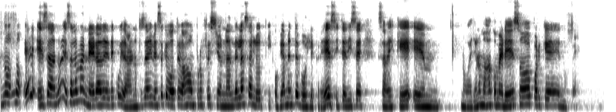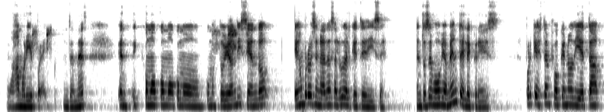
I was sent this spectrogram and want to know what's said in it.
no, no, eh, esa, no, esa es la manera de, de cuidarnos. Entonces hay veces que vos te vas a un profesional de la salud y obviamente vos le crees y te dice, ¿sabes qué? Em, no vaya nomás a comer eso porque, no sé, te vas a morir por ahí, ¿entendés? como, como, como, como estuvieron diciendo, es un profesional de la salud el que te dice. Entonces obviamente le crees, porque este enfoque no dieta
